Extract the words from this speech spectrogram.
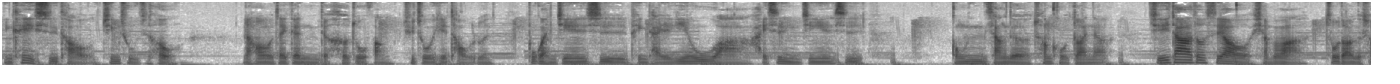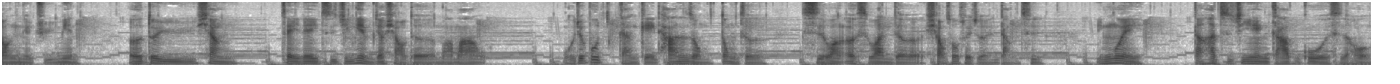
你可以思考清楚之后，然后再跟你的合作方去做一些讨论。不管今天是平台的业务啊，还是你今天是供应商的窗口端啊，其实大家都是要想办法做到一个双赢的局面。而对于像这一类资金链比较小的妈妈，我就不敢给她那种动辄十万、二十万的销售水准的档次，因为当她资金链嘎不过的时候，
